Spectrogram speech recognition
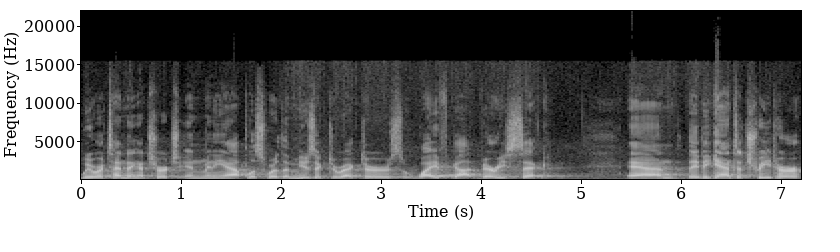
We were attending a church in Minneapolis where the music director's wife got very sick. And they began to treat her,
